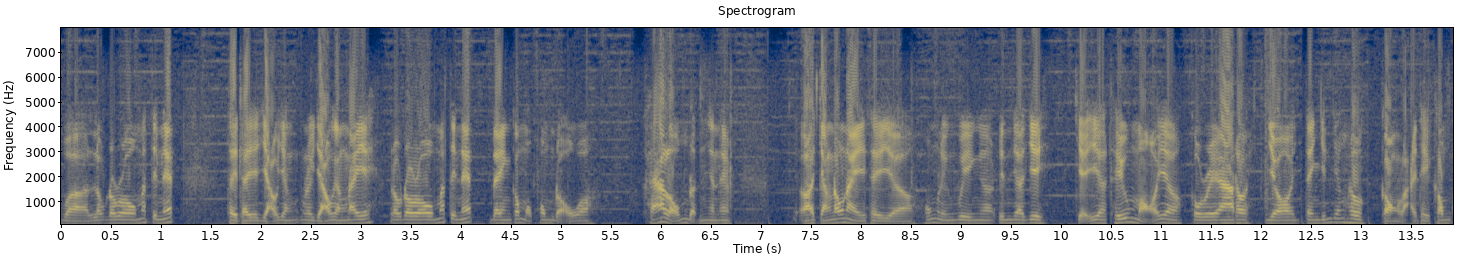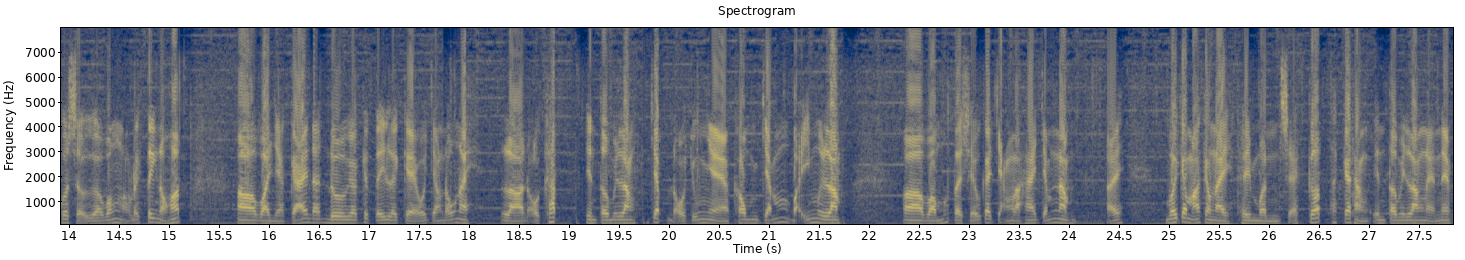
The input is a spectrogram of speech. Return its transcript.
và Lautaro Martinez. Thì thời dạo gần dạo gần đây ấy, Lautaro Martinez đang có một phong độ uh, khá là ổn định nha anh em. Ở trận đấu này thì uh, huấn luyện viên uh, Inzaghi chỉ uh, thiếu mỗi uh, Korea thôi do đang dính chấn thương. Còn lại thì không có sự uh, vấn mặt đáng tiếc nào hết. Uh, và nhà cái đã đưa ra cái tỷ lệ kèo ở trận đấu này là đội khách Inter Milan chấp đội chủ nhà 0.75 uh, và mức tài xỉu cả trận là 2.5 đấy với cái mã kèo này thì mình sẽ kết cái thằng Inter Milan này anh em.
